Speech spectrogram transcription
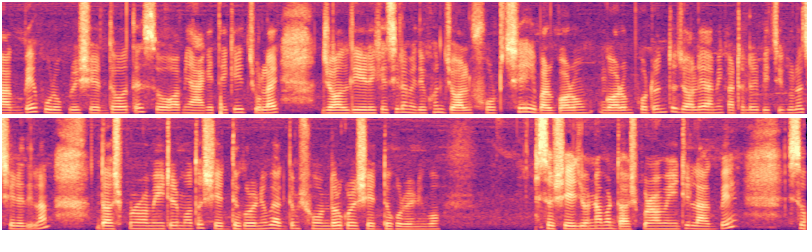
লাগবে পুরোপুরি সেদ্ধ হতে। সো আমি আগে থেকেই চুলায় জল দিয়ে রেখেছিলাম। দেখুন, জল ফুটছে। এবার গরম গরম ফুটন্ত জলে আমি কাঁঠালের বিচিগুলো ছেড়ে দিলাম। দশ পনেরো মিনিটের মতো সেদ্ধ করে নেব। একদম সুন্দর করে সেদ্ধ করে নেব। সো সেই জন্য আমার দশ পনেরো মিনিটই লাগবে। সো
